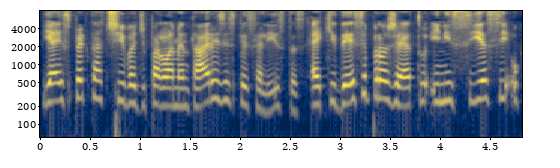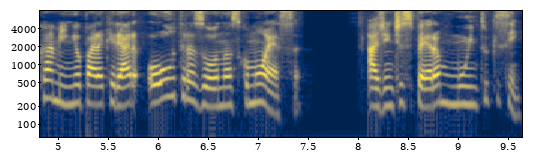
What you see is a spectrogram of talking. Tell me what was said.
e a expectativa de parlamentares e especialistas é que desse projeto inicia-se o caminho para criar outras zonas como essa. A gente espera muito que sim.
